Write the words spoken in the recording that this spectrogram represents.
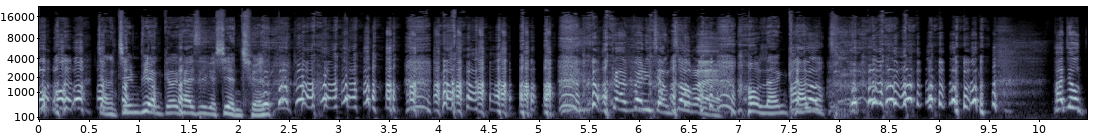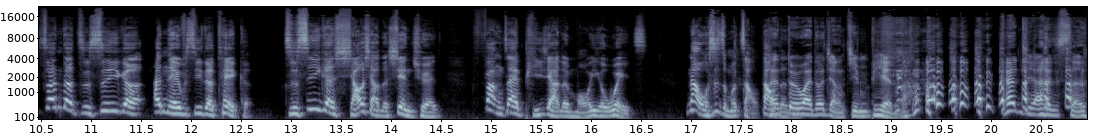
讲晶片割开是一个线圈，看被你讲中了，欸，好难看哦。它 就真的只是一个 NFC 的 tag，只是一个小小的线圈，放在皮夹的某一个位置。那我是怎么找到的？但对外都讲晶片啊，看起来很神。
